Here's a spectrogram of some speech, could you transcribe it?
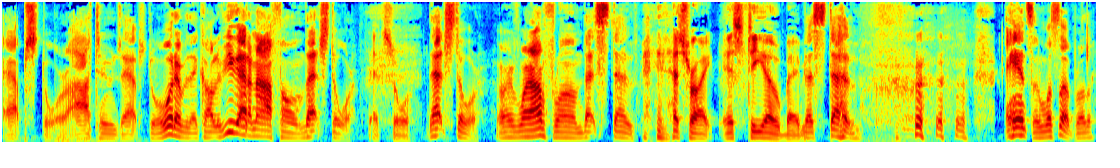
App Store, iTunes App Store, whatever they call it. If you got an iPhone, that store, That store. that store, or where I'm from, that stove, That's right. STO, baby. that stove. Anson, what's up, brother?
